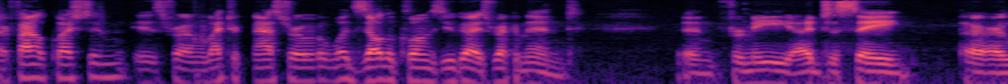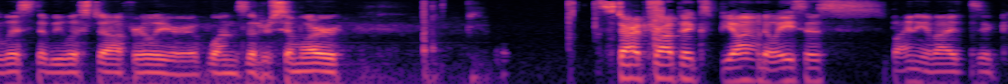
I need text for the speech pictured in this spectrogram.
our final question is from Electric Master. What Zelda clones do you guys recommend? And for me, I'd just say our our list that we listed off earlier of ones that are similar: Star Tropics, Beyond Oasis, Binding of Isaac,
